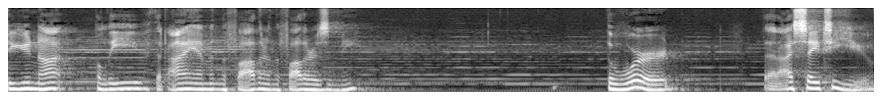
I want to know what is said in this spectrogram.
Do you not believe that I am in the Father and the Father is in me? The word that I say to you,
